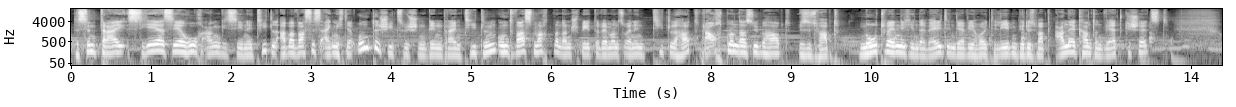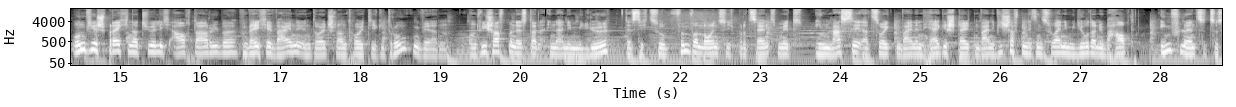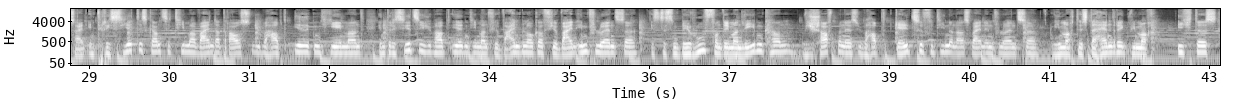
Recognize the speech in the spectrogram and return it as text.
Das sind drei sehr, sehr hoch angesehene Titel. Aber was ist eigentlich der Unterschied zwischen den drei Titeln? Und was macht man dann später, wenn man so einen Titel hat? Braucht man das überhaupt? Ist es überhaupt notwendig in der Welt, in der wir heute leben? Wird es überhaupt anerkannt und wertgeschätzt? Und wir sprechen natürlich auch darüber, welche Weine in Deutschland heute getrunken werden. Und wie schafft man es dann in einem Milieu, das sich zu 95 Prozent mit in Masse erzeugten Weinen hergestellten Weinen, wie schafft man es in so einem Milieu dann überhaupt Influencer zu sein? Interessiert das ganze Thema Wein da draußen überhaupt irgendjemand? Interessiert sich überhaupt irgendjemand für Weinblogger, für Weininfluencer? Ist das ein Beruf, von dem man leben kann? Wie schafft man es überhaupt Geld zu verdienen als Weininfluencer? Wie macht es der Hendrik? Wie macht ich das?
